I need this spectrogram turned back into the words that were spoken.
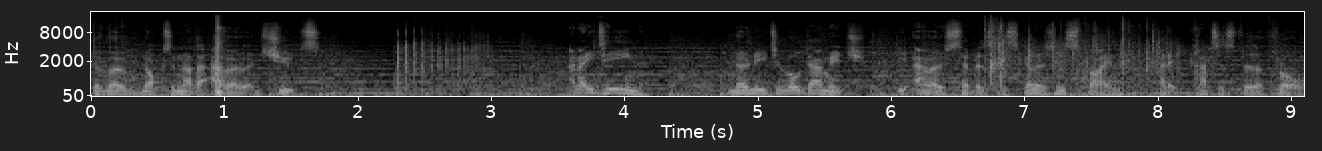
The rogue nocks another arrow and shoots. An 18. No need to roll damage. The arrow severs the skeleton's spine and it clatters to the floor.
